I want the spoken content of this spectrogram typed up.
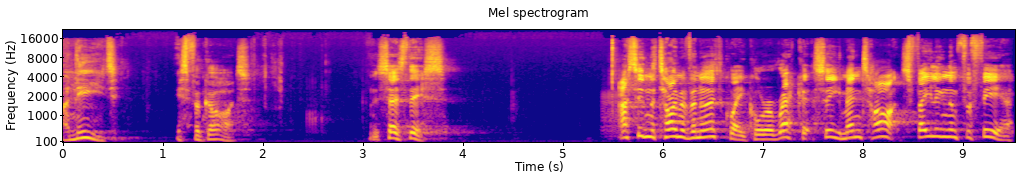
Our need is for God. And it says this As in the time of an earthquake or a wreck at sea, men's hearts failing them for fear,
